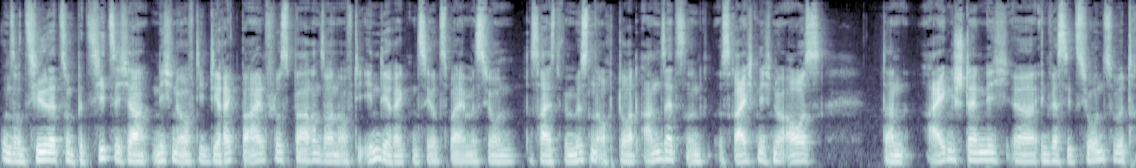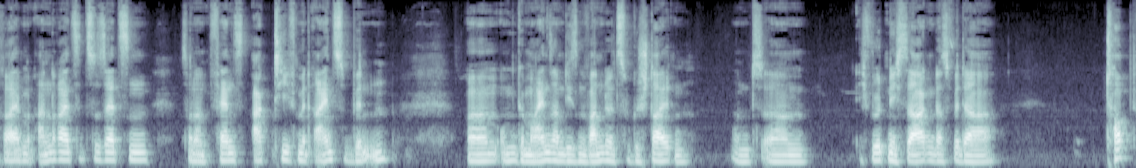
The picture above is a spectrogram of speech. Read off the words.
unsere Zielsetzung bezieht sich ja nicht nur auf die direkt beeinflussbaren, sondern auf die indirekten CO2-Emissionen. Das heißt, wir müssen auch dort ansetzen und es reicht nicht nur aus, dann eigenständig äh, Investitionen zu betreiben und Anreize zu setzen, sondern Fans aktiv mit einzubinden ähm, um gemeinsam diesen Wandel zu gestalten. Und ähm, ich würde nicht sagen, dass wir da top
